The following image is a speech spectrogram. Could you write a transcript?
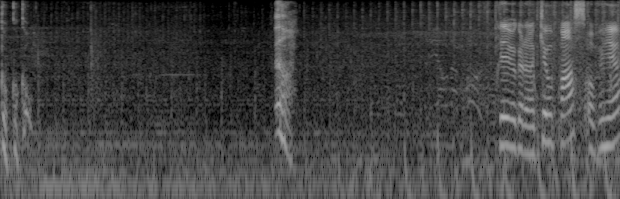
Go, go, go. Ugh. Okay, we're gonna kill fast over here.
